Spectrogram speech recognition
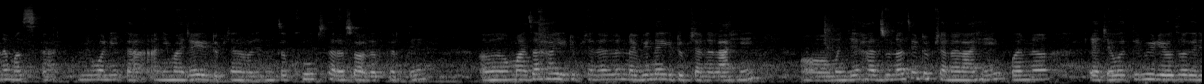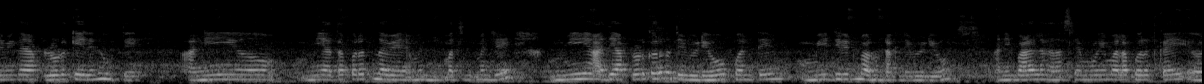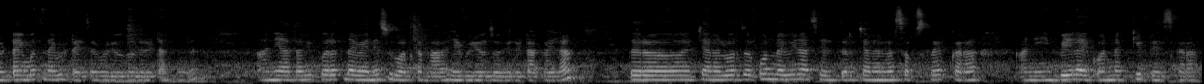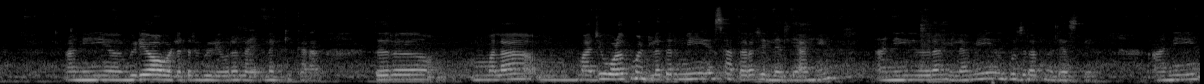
नमस्कार मी वनिता आणि माझ्या यूट्यूब चॅनलमध्ये तुमचं खूप सारं स्वागत करते. माझा हा यूट्यूब चॅनल नवीन यूट्यूब चॅनल आहे. म्हणजे हा जुनाच यूट्यूब चॅनल आहे पण याच्यावरती व्हिडिओज वगैरे मी काही अपलोड केले नव्हते. आणि मी आता परत नवे मत- म्हणजे मी आधी अपलोड करत होते व्हिडिओ पण ते मी डिलीट मारून टाकले व्हिडिओ आणि बाळ लहान असल्यामुळे मला परत काही टाईमच नाही भेटायचा व्हिडिओ वगैरे टाकायला. आणि आता मी परत नव्याने सुरुवात करणार आहे व्हिडिओज वगैरे टाकायला. तर चॅनलवर जर कोण नवीन असेल तर चॅनलला सबस्क्राईब करा आणि बेल आयकॉन नक्की प्रेस करा. आणि व्हिडिओ आवडला तर व्हिडिओला लाईक नक्की करा. तर मला माझी ओळख म्हटलं तर मी सातारा जिल्ह्यातली आहे आणि राहायला मी गुजरातमध्ये असते. आणि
